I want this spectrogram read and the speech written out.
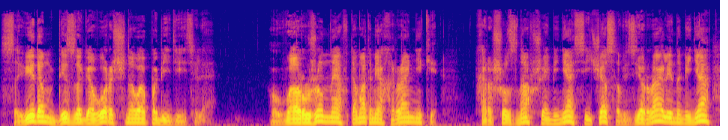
с видом безоговорочного победителя. Вооруженные автоматами охранники, хорошо знавшие меня, сейчас взирали на меня —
